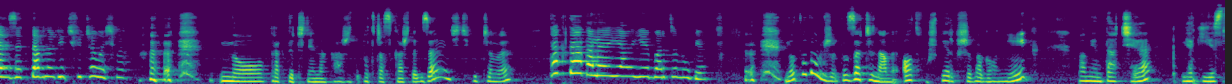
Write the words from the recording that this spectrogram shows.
język. Dawno nie ćwiczyłyśmy. No, praktycznie na każdy, podczas każdych zajęć ćwiczymy. Tak, ale ja je bardzo lubię. No to dobrze, to zaczynamy. Otwórz pierwszy wagonik. Pamiętacie, jaki jest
